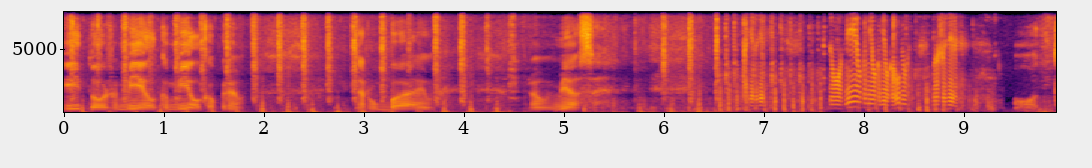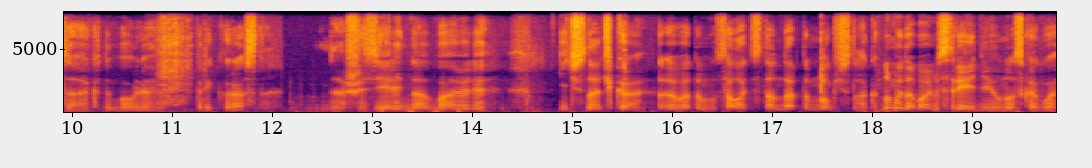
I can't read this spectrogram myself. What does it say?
И тоже мелко-мелко прям рубаем. Прям мясо. Вот так добавляем. Прекрасно. Наша зелень добавили. И чесночка. В этом салате стандартно много чеснока. Ну, мы добавим среднее. У нас как бы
